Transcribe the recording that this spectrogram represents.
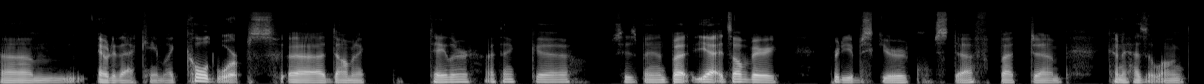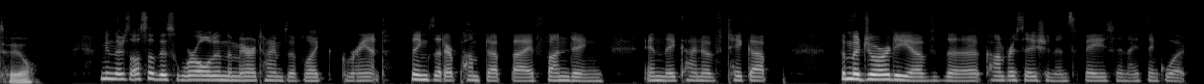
um out of that came like Cold Warps, uh Dominic Taylor, I think uh was his band. But yeah, it's all very pretty obscure stuff, but um kind of has a long tail. I mean, there's also this world in the Maritimes of like grant things that are pumped up by funding, and they kind of take up the majority of the conversation in space. And I think what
